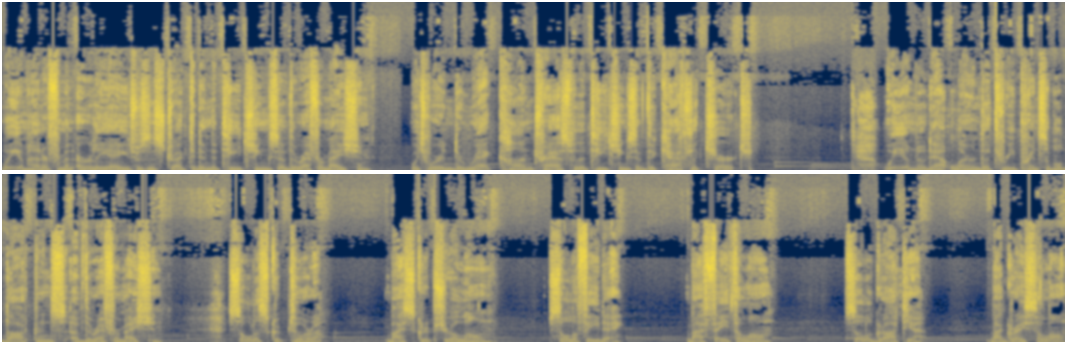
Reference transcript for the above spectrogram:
William Hunter, from an early age, was instructed in the teachings of the Reformation, which were in direct contrast with the teachings of the Catholic Church. William no doubt learned the three principal doctrines of the Reformation sola scriptura, by scripture alone, sola fide, by faith alone, sola gratia, by grace alone.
